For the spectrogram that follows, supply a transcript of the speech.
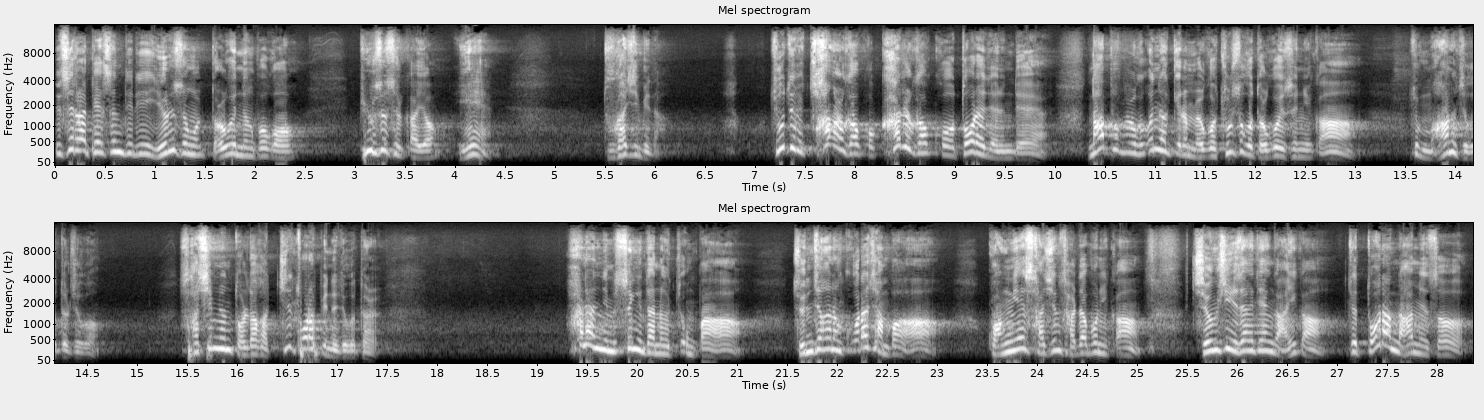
이스라엘 백성들이 여리성을 돌고 있는 거 보고 비웃었을까요? 예. 두 가지입니다. 저들이 창을 갖고 칼을 갖고 돌아야 되는데 나프 불고 언약길을 mel고 줄 서고 돌고 있으니까 좀 많아 저것들 저거 40년 돌다가 진짜 돌아삐네 저것들 하나님 성이라는 거좀 봐. 전쟁하는 꼬라지 안 봐. 광야에 사실 살다 보니까 정신 이상이 된 거 아니까. 저 돌아 나가면서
